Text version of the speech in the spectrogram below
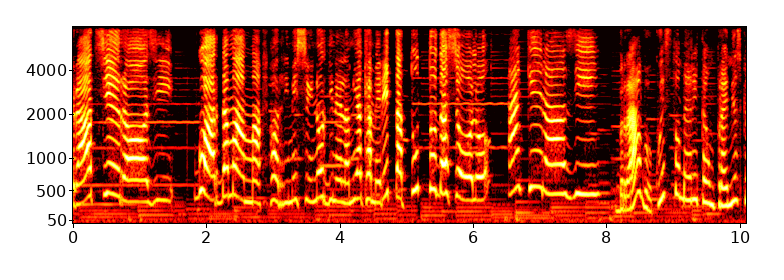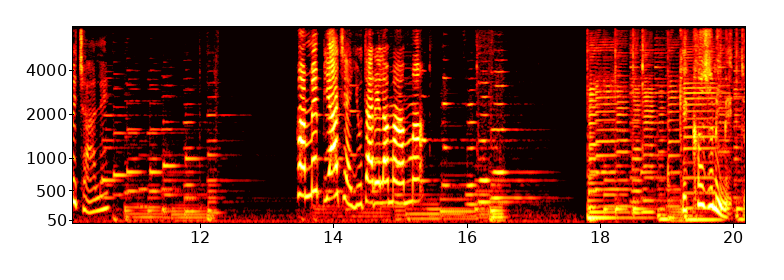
Grazie, Rosy. Guarda, mamma, ho rimesso in ordine la mia cameretta tutto da solo. Anche Rosy. Bravo, questo merita un premio speciale. A me piace aiutare la mamma. Che cosa mi metto?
